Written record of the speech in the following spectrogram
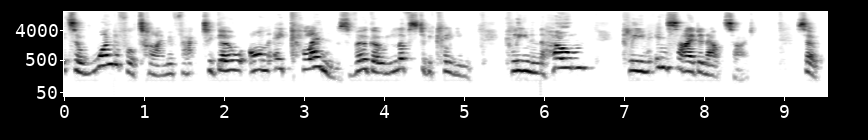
it's a wonderful time, in fact, to go on a cleanse. Virgo loves to be clean. Clean in the home, clean inside and outside. So,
